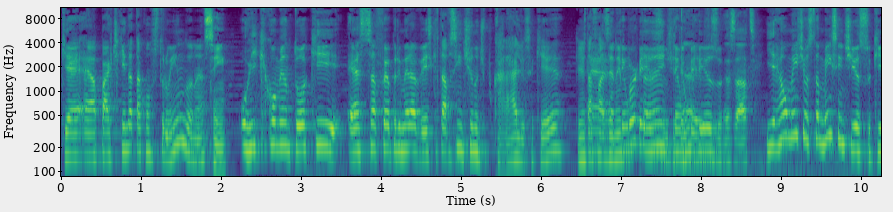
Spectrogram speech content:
que é, é a parte que ainda tá construindo, né? Sim. O Rick comentou que essa foi a primeira vez que tava sentindo, tipo, caralho, isso aqui que a gente tá É, fazendo é tem um importante, tem um tem um peso. Exato. E realmente eu também senti isso, que,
